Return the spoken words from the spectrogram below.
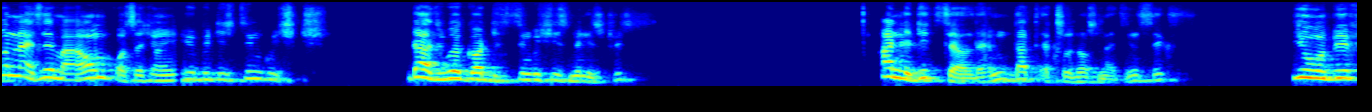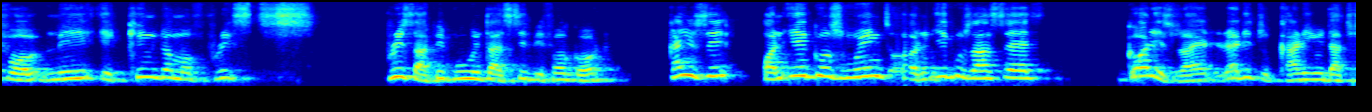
when I say my own possession, you'll be distinguished. That's where God distinguishes ministries. And he did tell them that Exodus 19:6. You will be for me a kingdom of priests. Priests are people who intercede before God. Can you see on eagle's wings, on eagle's said, God is right, ready to carry you that,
